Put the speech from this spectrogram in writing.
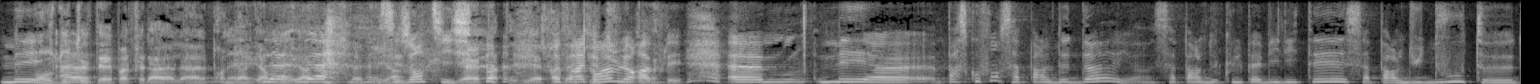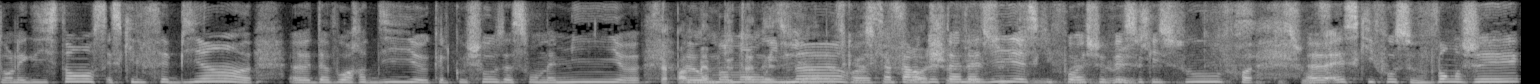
Mais on se doutait euh, que tu n'avais pas fait la, la première guerre la, mondiale. Hein, c'est hein. gentil. Il y avait pas, il y avait je préfère quand même le rappeler. Euh, mais euh, parce qu'au fond, ça parle de deuil, ça parle de culpabilité, ça parle du doute euh, dans l'existence. Est-ce qu'il fait bien euh, d'avoir dit quelque chose à son ami euh, au moment où il meurt hein, Ça parle d'euthanasie. Est-ce qu'il faut achever oui, ceux qui souffrent, qui souffrent. euh, Est-ce qu'il faut se venger?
